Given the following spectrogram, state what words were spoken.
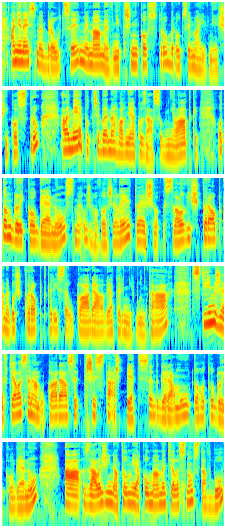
ani nejsme brouci, my máme vnitřní kostru, brouci mají vnější kostru, ale my je potřebujeme hlavně jako zásobní látky. O tom glykogénu jsme už hovořili, to je svalový škrob anebo škrob, který se ukládá v jaterních buňkách, s tím, že v těle se nám ukládá asi 300 až 500 gramů tohoto glykogenu a záleží na tom, jakou máme tělesnou stavbu.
